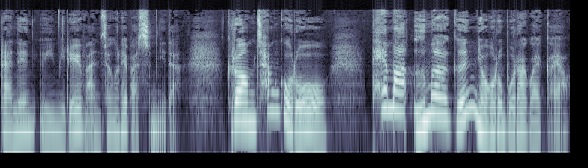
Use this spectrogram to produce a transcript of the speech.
라는 의미를 완성을 해 봤습니다. 그럼 참고로 테마 음악은 영어로 뭐라고 할까요?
